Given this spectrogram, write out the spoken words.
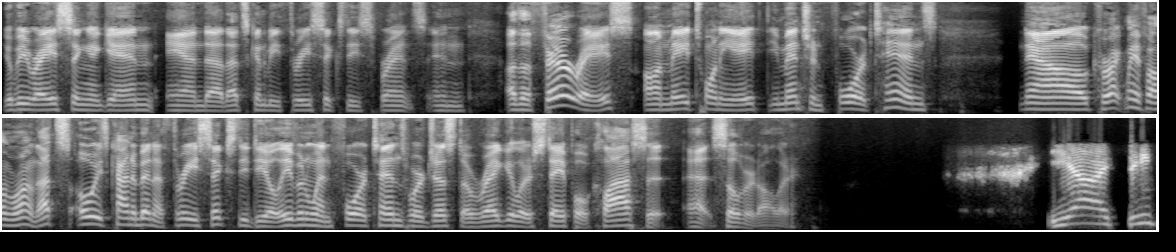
you'll be racing again, and uh, that's going to be 360 sprints. And uh, the fair race on May 28th, you mentioned 410s. Now, correct me if I'm wrong, that's always kind of been a 360 deal, even when 410s were just a regular staple class at, at Silver Dollar. Yeah, I think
